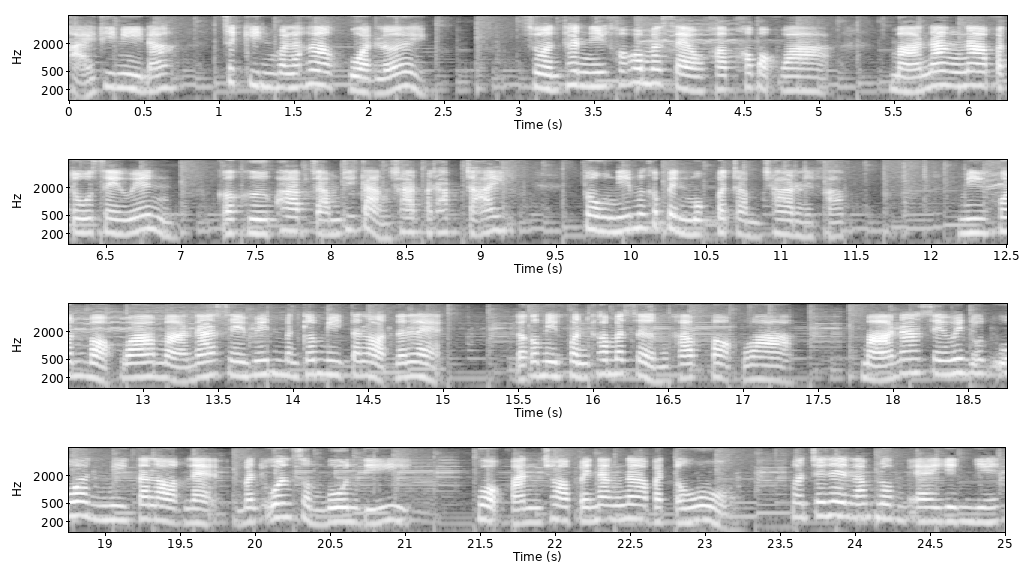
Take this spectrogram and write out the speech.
ขายที่นี่นะ จะกินวันละห้าขวดเลย ส่วนท่านนี้เขาก็มาแซวครับ เขาบอกว่า หมานั่งหน้าประตูเซเว่นก็คือภาพจำที่ต่างชาติประทับใจ ตรงนี้มันก็เป็นมุกประจำชาติเลยครับ มีคนบอกว่าหมาหน้าเซเว่นมันก็มีตลอดนั่นแหละ แล้วก็มีคนเข้ามาเสริมครับ บอกว่า หมาหน้าเซเว่นอ้วนๆมีตลอดแหละ มันอ้วนสมบูรณ์ดี พวกมันชอบไปนั่งหน้าประตู มันจะได้รับลมแอร์เย็น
